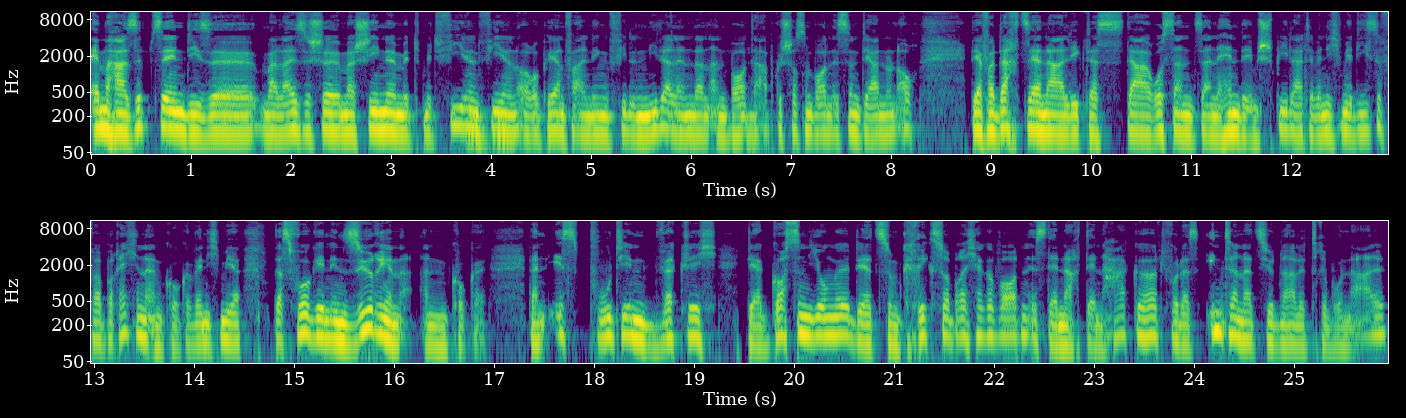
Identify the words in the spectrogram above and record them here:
MH17, diese malaysische Maschine mit, mit vielen, vielen Europäern, vor allen Dingen vielen Niederländern an Bord, da abgeschossen worden ist und der nun auch der Verdacht sehr nahe liegt, dass da Russland seine Hände im Spiel hatte. Wenn ich mir diese Verbrechen angucke, wenn ich mir das Vorgehen in Syrien angucke, dann ist Putin wirklich der Gossenjunge, der zum Kriegsverbrecher geworden ist, der nach Den Haag gehört vor das internationale Tribunal.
